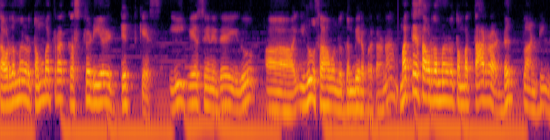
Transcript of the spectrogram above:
ಸಾವಿರದ ಒಂಬೈನೂರ ತೊಂಬತ್ತರ ಕಸ್ಟಡಿಯಲ್ ಡೆತ್ ಕೇಸ್. ಈ ಕೇಸ್ ಏನಿದೆ, ಇದು ಇದು ಸಹ ಒಂದು ಗಂಭೀರ ಪ್ರಕರಣ. ಮತ್ತೆ ಸಾವಿರದ ಒಂಬೈನೂರ ತೊಂಬತ್ತಾರರ ಡಗ್ ಪ್ಲಾಂಟಿಂಗ್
